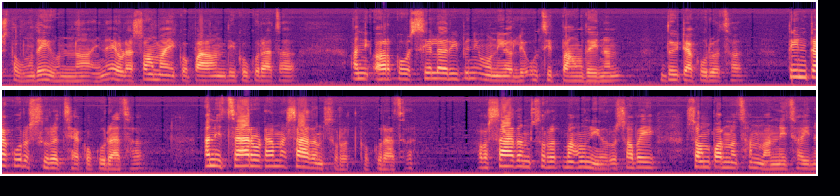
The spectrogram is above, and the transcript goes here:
जस्तो हुँदै हुन्न होइन? एउटा समयको पाबन्दीको कुरा छ। अनि अर्को सेलरी पनि उनीहरूले उचित पाउँदैनन्। दुईवटा कुरो छ। तिनवटा कुरो सुरक्षाको कुरा छ। अनि चारवटामा साधन स्रोतको कुरा छ। अब साधन स्रोतमा उनीहरू सबै सम्पन्न छन् भन्ने छैन।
